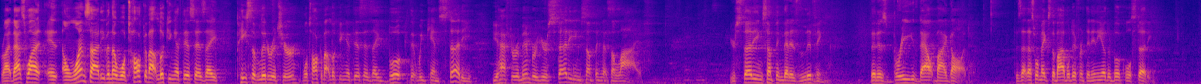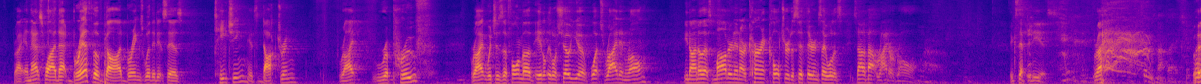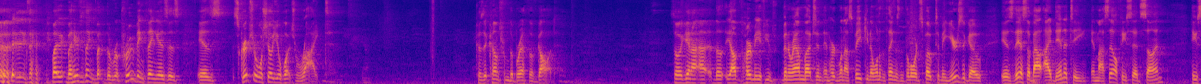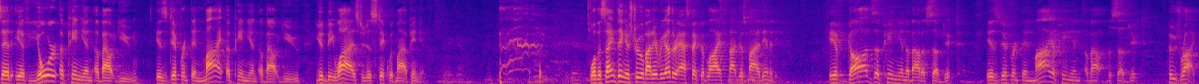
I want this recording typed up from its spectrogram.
Right? That's why, it, on one side, even though we'll talk about looking at this as a piece of literature, we'll talk about looking at this as a book that we can study, you have to remember you're studying something that's alive. You're studying something that is living, that is breathed out by God. Does that, that's what makes the Bible different than any other book we'll study. Right? And that's why that breath of God brings with it, it says teaching, it's doctrine, right? Reproof, right? Which is a form of, it'll, it'll show you what's right and wrong. You know, I know that's modern in our current culture to sit there and say, well, it's, it's not about right or wrong except it is. Right? Truth, not facts. But but here's the thing. But the reproving thing is is is Scripture will show you what's right because it comes from the breath of God. So again, I, I, the, y'all have heard me if you've been around much and, and heard when I speak. You know, one of the things that the Lord spoke to me years ago is this about identity in myself. He said, "Son." He said, if your opinion about you is different than my opinion about you, you'd be wise to just stick with my opinion. well, the same thing is true about every other aspect of life, not just my identity. If God's opinion about a subject is different than my opinion about the subject, who's right?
